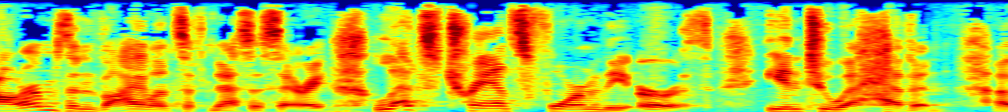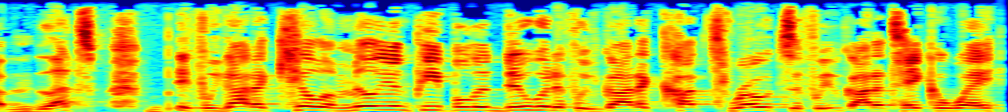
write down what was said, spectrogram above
arms and violence if necessary, let's transform the earth into a heaven. Um, let's, if we got to kill a million people to do it, if we've got to cut throats, if we've got to take away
